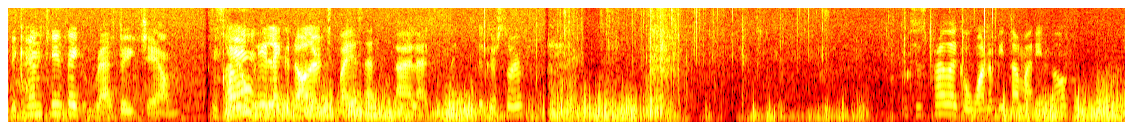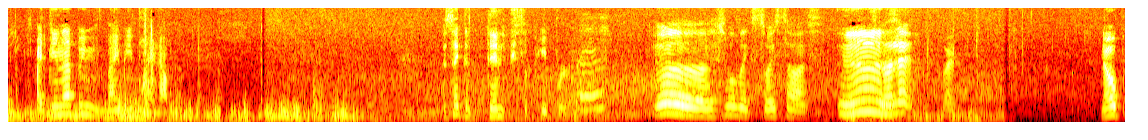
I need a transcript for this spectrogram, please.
They kind of taste like raspberry jam. It's So you pay like a dollar to buy this at uh, like, like liquor store. This is probably like a wannabe tamarindo. I think that be, might be pineapple. It's like a thin piece of paper. Ugh, it smells like soy sauce. Smell it? Or- Nope.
